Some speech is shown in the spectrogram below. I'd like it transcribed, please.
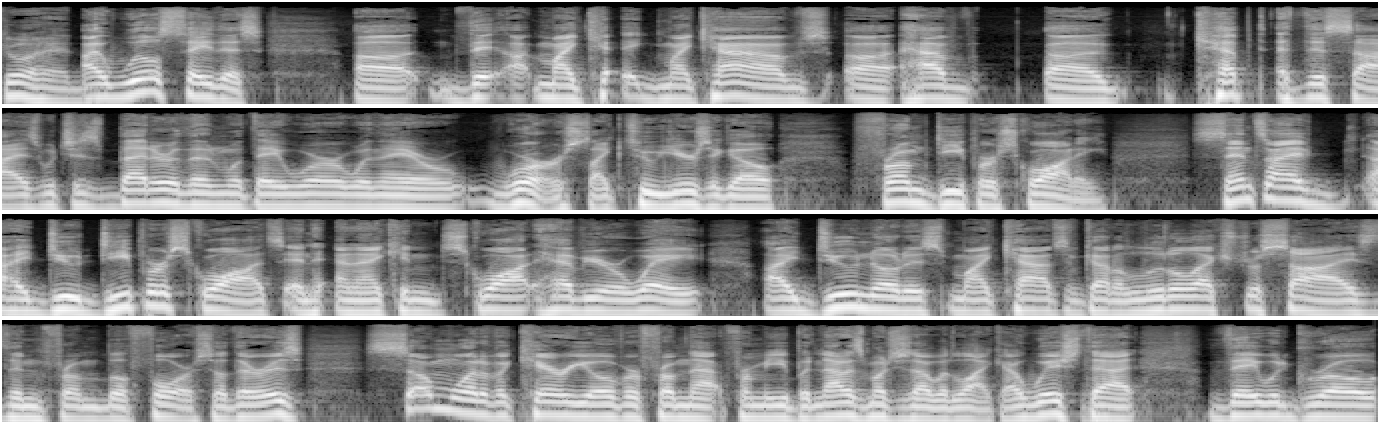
go ahead. I will say this: uh, the, uh, my my calves uh, have uh, kept at this size, which is better than what they were when they were worse, like two years ago, from deeper squatting. Since I I do deeper squats and, and I can squat heavier weight, I do notice my calves have got a little extra size than from before. So there is somewhat of a carryover from that for me, but not as much as I would like. I wish that they would grow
